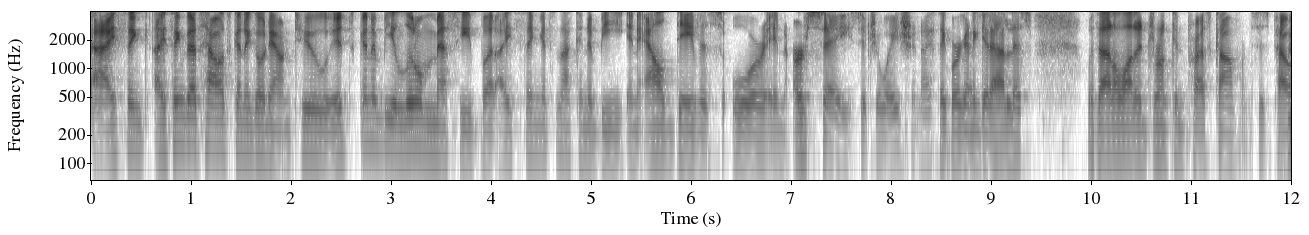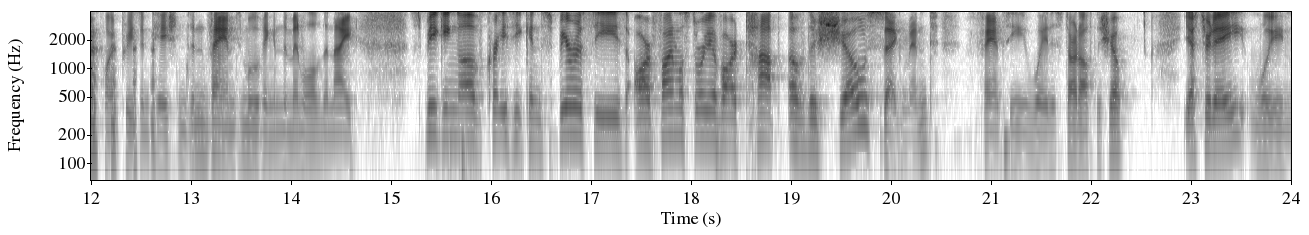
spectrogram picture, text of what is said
I think I think that's how it's going to go down too. It's going to be a little messy, but I think it's not going to be an Al Davis or an Irsay situation. I think we're going to get out of this without a lot of drunken press conferences, PowerPoint presentations, and vans moving in the middle of the night. Speaking of crazy conspiracies, our final story of our top of the show segment. Fancy way to start off the show. Yesterday, we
